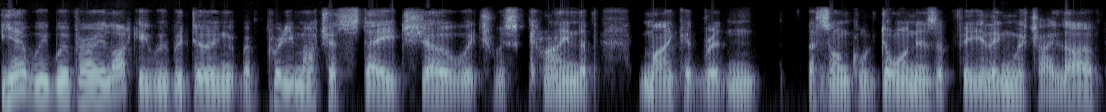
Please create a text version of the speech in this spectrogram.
yeah, we were very lucky. We were doing pretty much a stage show, which was kind of Mike had written a song called "Dawn Is a Feeling," which I loved,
